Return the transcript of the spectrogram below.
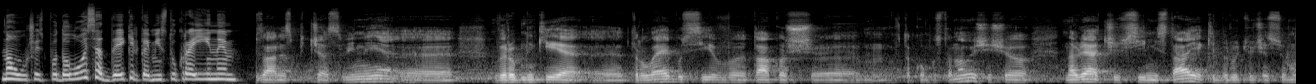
На участь подалося декілька міст України. Зараз під час війни е, виробники е, тролейбусів також е, в такому становищі, що навряд чи всі міста, які беруть участь в цьому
